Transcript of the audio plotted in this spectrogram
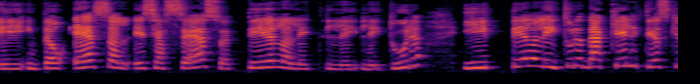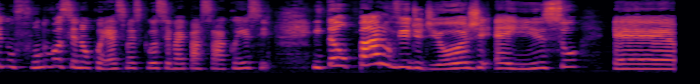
E, então, essa, esse acesso é pela leitura e pela leitura daquele texto que no fundo você não conhece, mas que você vai passar a conhecer. Então, para o vídeo de hoje é isso. É,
